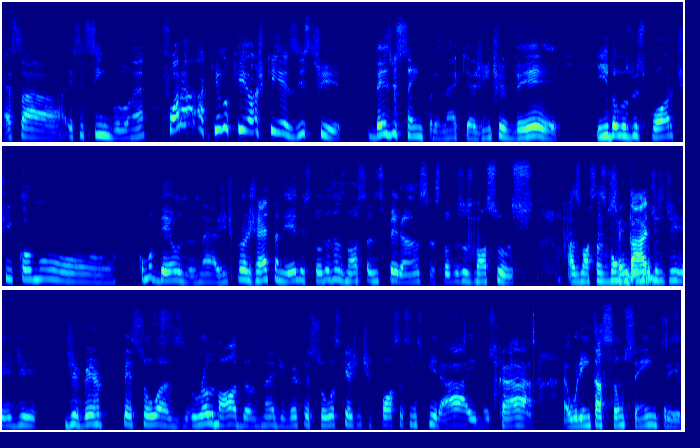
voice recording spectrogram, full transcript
essa esse símbolo, né? Fora aquilo que eu acho que existe desde sempre, né? Que a gente vê ídolos do esporte como como deuses, né? A gente projeta neles todas as nossas esperanças, todos os nossos as nossas vontades de, de, de ver pessoas role models, né? De ver pessoas que a gente possa se inspirar e buscar orientação sempre.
